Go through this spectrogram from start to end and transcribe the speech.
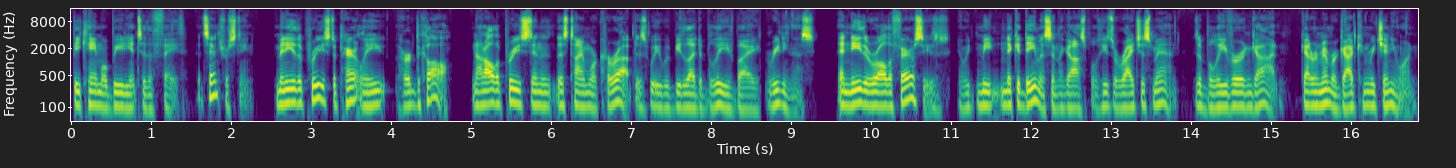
became obedient to the faith. It's interesting. Many of the priests apparently heard the call. Not all the priests in this time were corrupt, as we would be led to believe by reading this. And neither were all the Pharisees. And we meet Nicodemus in the Gospels. He's a righteous man, he's a believer in God. Got to remember, God can reach anyone.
